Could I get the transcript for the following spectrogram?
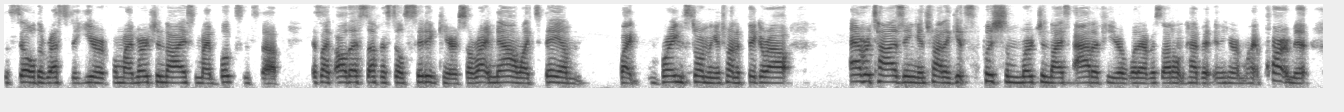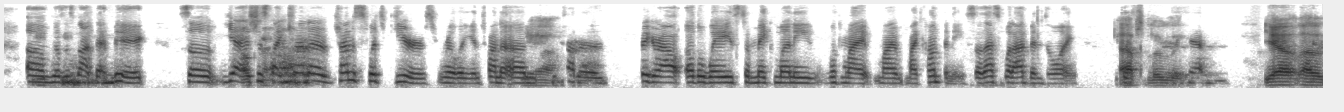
to sell the rest of the year for my merchandise and my books and stuff. It's like all that stuff is still sitting here. So right now, like today, I'm like brainstorming and trying to figure out advertising and trying to get push some merchandise out of here or whatever so i don't have it in here in my apartment um because it's not that big so yeah it's just like trying to trying to switch gears really and trying to um Yeah. trying to figure out other ways to make money with my my my company so that's what i've been doing Absolutely. yeah. Yeah, uh,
